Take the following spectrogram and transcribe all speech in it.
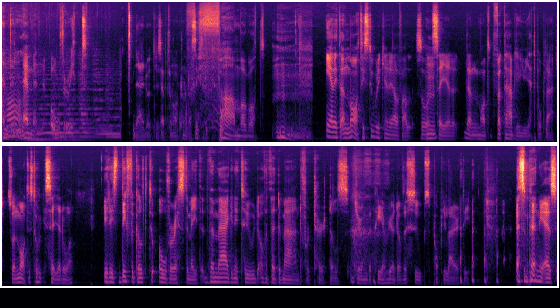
and jaha. lemon over it. Det är då ett recept från 1862. Fan vad gott. Mm. Enligt en mathistoriker i alla fall så säger den mat, för att det här blir ju jättepopulärt, så en mathistoriker säger då It is difficult to overestimate the magnitude of the demand for turtles during the period of the soup's popularity. As many as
